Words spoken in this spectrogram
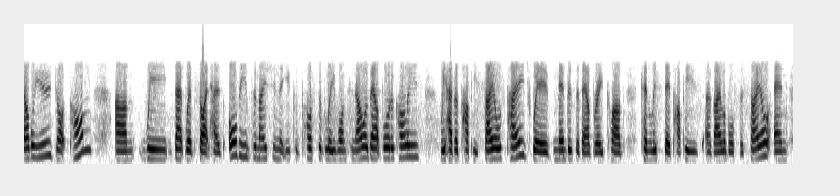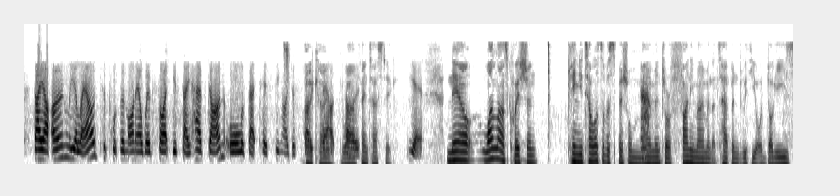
www.bccnsw.com, um, we, that website has all the information that you could possibly want to know about Border Collies. We have a puppy sales page where members of our breed club can list their puppies available for sale and they are only allowed to put them on our website if they have done all of that testing I just spoke okay. about. Wow, So, fantastic. yeah. Now, one last question. Can you tell us of a special ah. moment or a funny moment that's happened with your doggies?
